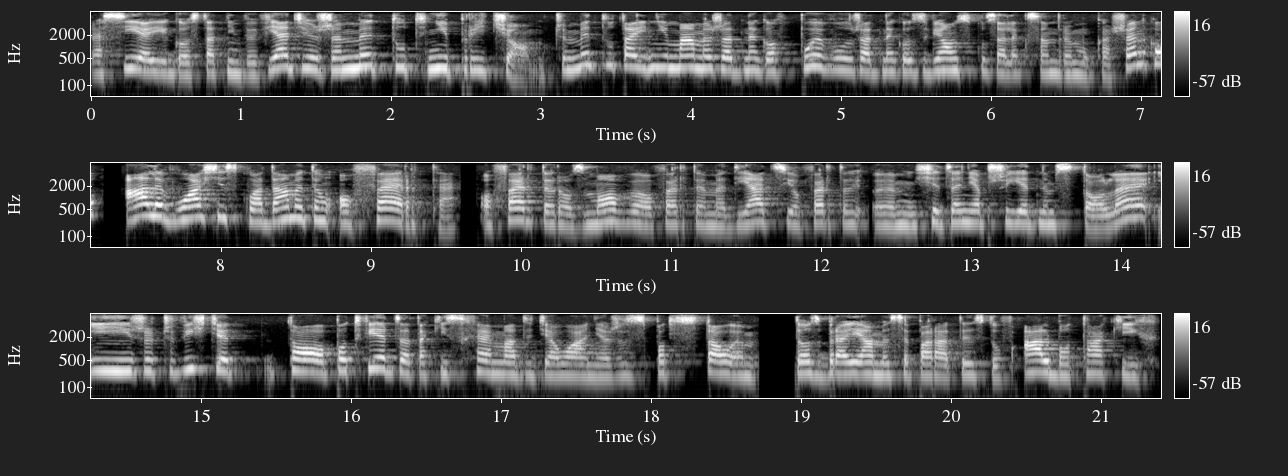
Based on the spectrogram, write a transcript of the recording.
Rosja jego ostatnim wywiadzie, że my tu nie priciom, czy my tutaj nie mamy żadnego wpływu, żadnego związku z Aleksandrem Łukaszenką, ale właśnie składamy tę ofertę, ofertę rozmowy, ofertę mediacji, ofertę um, siedzenia przy jednym stole i rzeczywiście to potwierdza taki schemat działania, że pod stołem dozbrajamy separatystów albo takich,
